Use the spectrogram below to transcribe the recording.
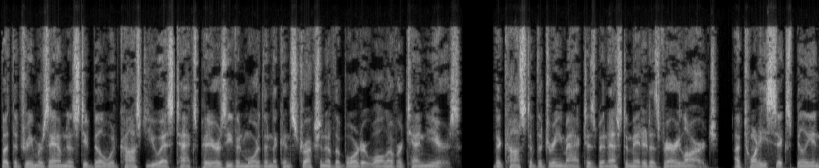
But the Dreamers' amnesty bill would cost U.S. taxpayers even more than the construction of the border wall over 10 years. The cost of the DREAM Act has been estimated as very large, a $26 billion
